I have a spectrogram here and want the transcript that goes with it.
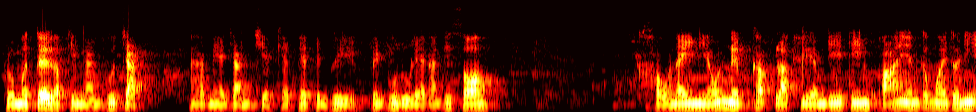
โปรโมเตอร์ครับทีมงานผู้จัดนะครับมีอาจารย์เฉียบแขกเพชรเป็นผู้เป็นผู้ดูแลการพิตซ้อม เข่าในเหนียวหนึบครับหลักเหลี่ยมดีตีนขวาเนียนก็มวยตัวนี้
